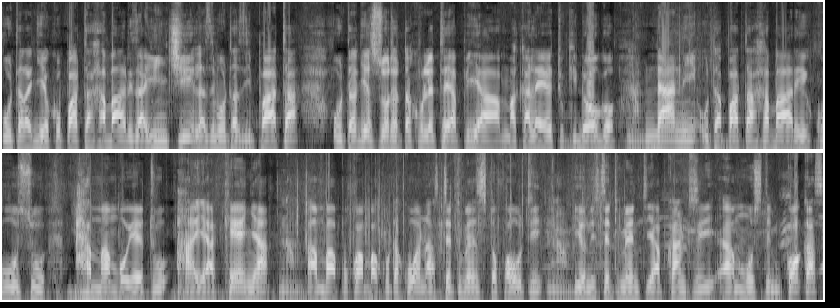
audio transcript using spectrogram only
utarajie kupata habari za nchi, lazima utazipata. Utarajie siku zote tutakuletea pia makala yetu kidogo Naam. ndani, utapata habari kuhusu mambo yetu ya Kenya Naam. ambapo kwamba kutakuwa na statements tofauti. Hiyo ni statement ya country uh, Muslim Caucus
